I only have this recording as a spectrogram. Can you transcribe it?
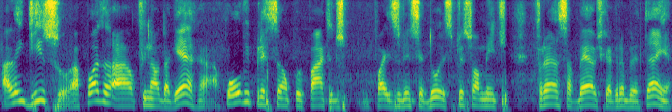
Além disso, após o final da guerra, houve pressão por parte dos países vencedores, principalmente França, Bélgica, Grã-Bretanha,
